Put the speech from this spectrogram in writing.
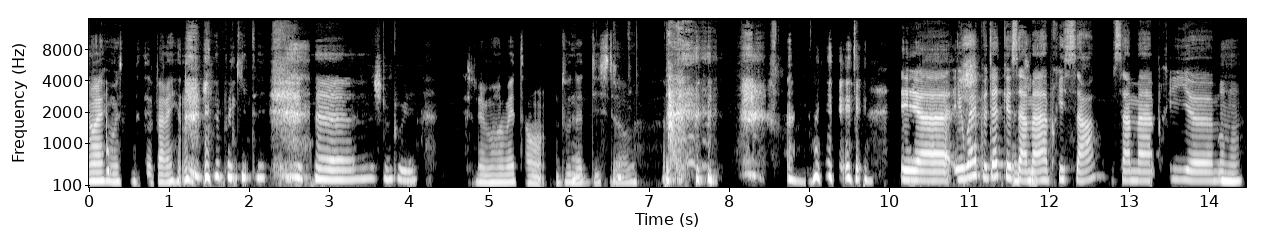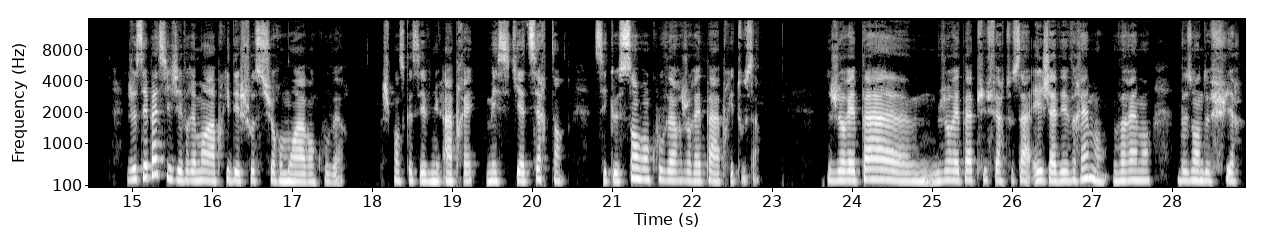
Ouais, moi c'est pareil. je vais pas quitter. Euh, je me. Je vais me remettre en Do Not Disturb. et, euh, et, ouais, peut-être que ça m'a appris ça. Ça m'a appris. Euh, mm-hmm. Je sais pas si j'ai vraiment appris des choses sur moi à Vancouver. Je pense que c'est venu après. Mais ce qui est certain, c'est que sans Vancouver, j'aurais pas appris tout ça. J'aurais pas, euh, j'aurais pas pu faire tout ça. Et j'avais vraiment, vraiment besoin de fuir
